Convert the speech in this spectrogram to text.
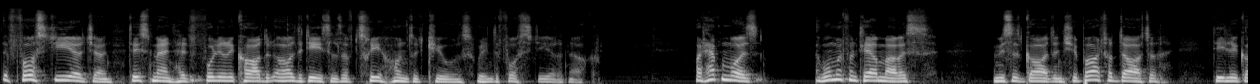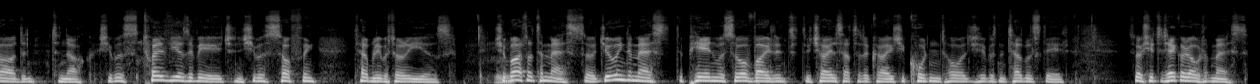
the first year, John, this man had fully recorded all the details of 300 cures within the first year at Knock. What happened was a woman from Claremorris, Mrs. Gordon, she brought her daughter, Delia Gordon, to Knock. She was 12 years of age and she was suffering terribly with her ears. She hmm. brought her to Mass. So during the Mass, the pain was so violent, the child started to cry. She couldn't hold, she was in a terrible state. So she had to take her out of Mass.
